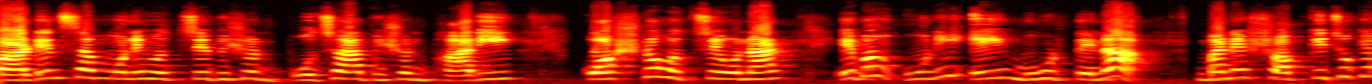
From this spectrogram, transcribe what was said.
বার্ডেনসাম মনে হচ্ছে, ভীষণ বোঝা, ভীষণ ভারী, কষ্ট হচ্ছে ওনার এবং উনি এই মুহূর্তে না মানে সব কিছুকে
